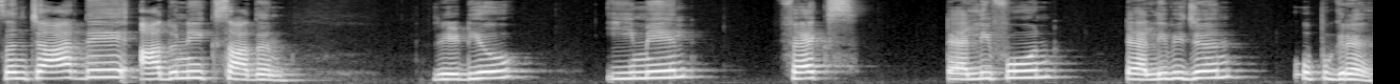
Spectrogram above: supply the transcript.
ਸੰਚਾਰ ਦੇ ਆਧੁਨਿਕ ਸਾਧਨ, radio, email, fax, telephone, television, ਉਪਗ੍ਰਹਿ।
